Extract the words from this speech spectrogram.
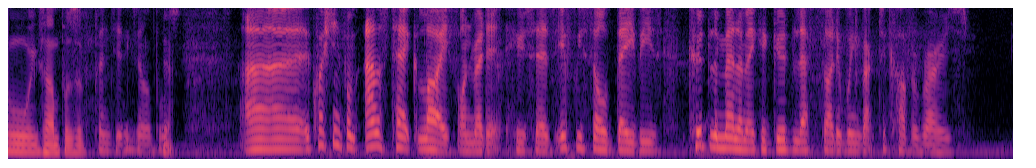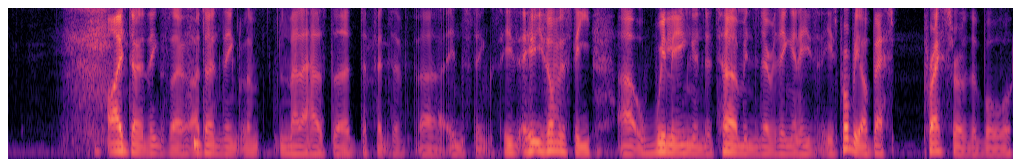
all examples of Plenty of examples. Uh, a question from Aztec Life on Reddit, who says, "If we sold Davies, could Lamela make a good left-sided wing-back to cover Rose?" I don't think so. I don't think Lam- Lamela has the defensive uh, instincts. He's he's obviously uh, willing and determined and everything, and he's he's probably our best presser of the ball.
